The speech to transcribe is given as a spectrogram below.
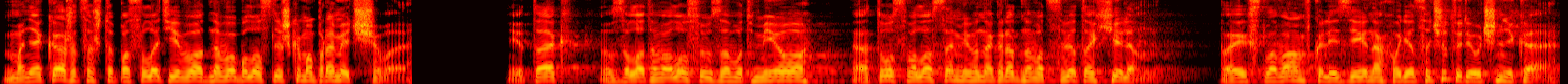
мне кажется, что посылать его одного было слишком опрометчиво. Итак, золотоволосую зовут Мио, а ту с волосами виноградного цвета Хелен. По их словам, в Колизее находятся четыре ученика.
